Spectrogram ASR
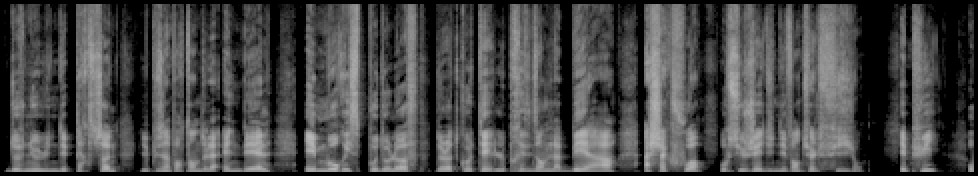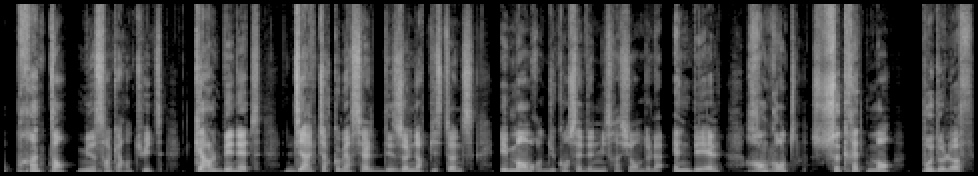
devenu l'une des personnes les plus importantes de la NBL, et Maurice Podoloff, de l'autre côté, le président de la BAA, à chaque fois au sujet d'une éventuelle fusion. Et puis, au printemps 1948, Carl Bennett, directeur commercial des Zollner Pistons et membre du conseil d'administration de la NBL, rencontre secrètement Podoloff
